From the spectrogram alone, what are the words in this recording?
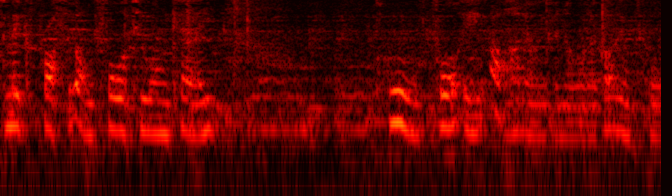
to make a profit on 41k, oh, 40, oh, I don't even know what I got him for.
